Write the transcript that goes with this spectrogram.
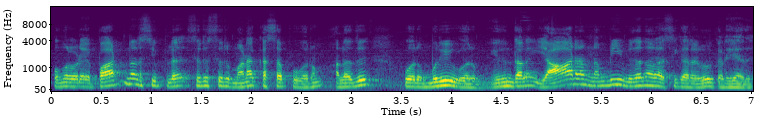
உங்களுடைய பார்ட்னர்ஷிப்பில் சிறு சிறு மனக்கசப்பு வரும் அல்லது ஒரு முறிவு வரும். இருந்தாலும் யாரை நம்பி மிதன ராசிக்காரர்கள் கிடையாது.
